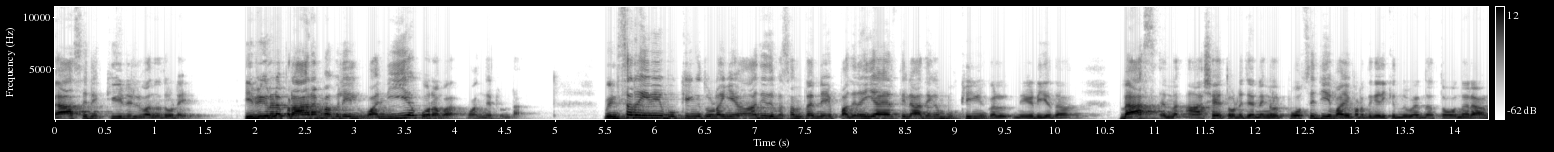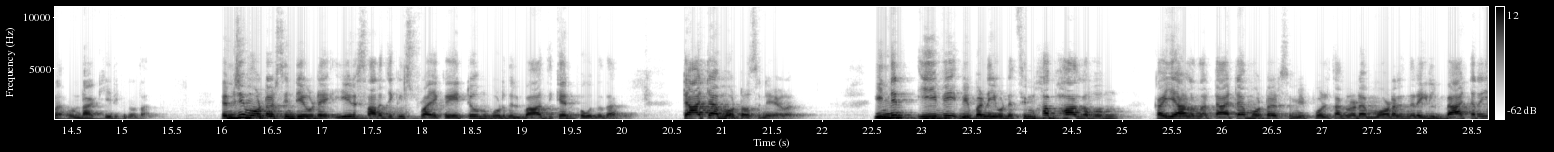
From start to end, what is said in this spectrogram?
ബാസിന് കീഴിൽ വന്നതോടെ ഇവികളുടെ പ്രാരംഭ വിലയിൽ വലിയ കുറവ് വന്നിട്ടുണ്ട്. വിൻസർ ഇ വി ബുക്കിംഗ് തുടങ്ങിയ ആദ്യ ദിവസം തന്നെ പതിനയ്യായിരത്തിലധികം ബുക്കിങ്ങുകൾ നേടിയത് ബാസ് എന്ന ആശയത്തോട് ജനങ്ങൾ പോസിറ്റീവായി പ്രതികരിക്കുന്നുവെന്ന തോന്നലാണ് ഉണ്ടാക്കിയിരിക്കുന്നത്. എം ജി മോട്ടോഴ്സ് ഇന്ത്യയുടെ ഈ ഒരു സർജിക്കൽ സ്ട്രൈക്ക് ഏറ്റവും കൂടുതൽ ബാധിക്കാൻ പോകുന്നത് ടാറ്റ മോട്ടോഴ്സിനെയാണ് ഇന്ത്യൻ ഇ വി വിപണിയുടെ സിംഹഭാഗവും കൈയാളുന്ന ടാറ്റ മോട്ടോഴ്സും ഇപ്പോൾ തങ്ങളുടെ മോഡൽ നിരയിൽ ബാറ്ററി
